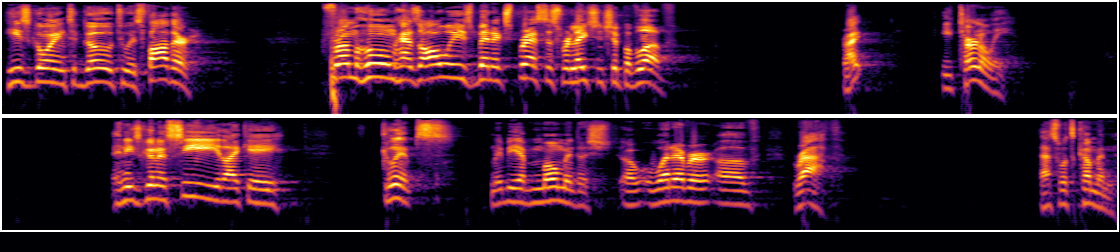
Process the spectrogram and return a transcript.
he's going to go to his Father, from whom has always been expressed this relationship of love. Right? Eternally. And he's going to see like a glimpse, maybe a moment, or whatever, of wrath. That's what's coming.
